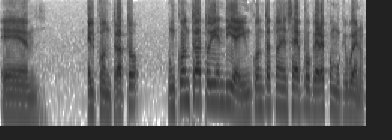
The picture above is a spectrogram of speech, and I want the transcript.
eh, el contrato, un contrato hoy en día y un contrato en esa época era como que, bueno,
